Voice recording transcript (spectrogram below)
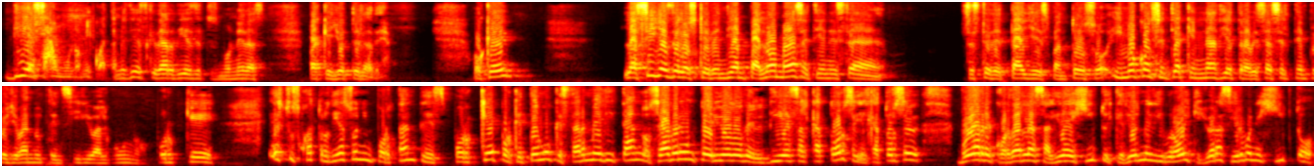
10 a 1, mi cuata, me tienes que dar 10 de tus monedas para que yo te la dé. ¿Ok? Las sillas de los que vendían palomas, se tiene esta, este detalle espantoso, y no consentía que nadie atravesase el templo llevando utensilio alguno. ¿Por qué? Estos cuatro días son importantes. ¿Por qué? Porque tengo que estar meditando. Se abre un periodo del 10 al 14 y el 14 voy a recordar la salida de Egipto y que Dios me libró y que yo era siervo en Egipto.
